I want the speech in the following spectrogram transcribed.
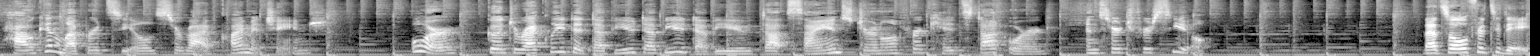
How Can Leopard Seals Survive Climate Change? Or go directly to www.sciencejournalforkids.org and search for seal. That's all for today.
